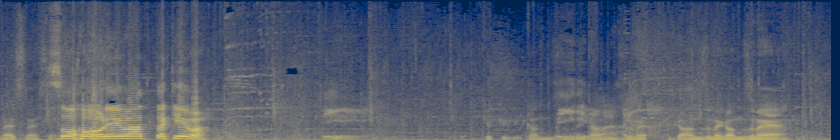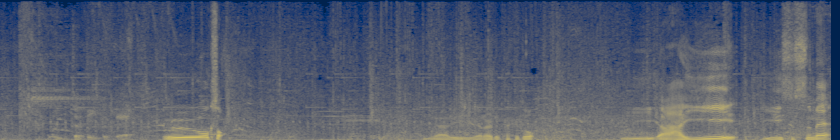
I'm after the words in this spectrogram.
ナイスナイスナイス。それはあったけわ。いいね。いいガン詰めガン詰めガン詰めガン詰めいっちゃっていっちゃってうーおくそやりやられたけどいいあーいいいい進め。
